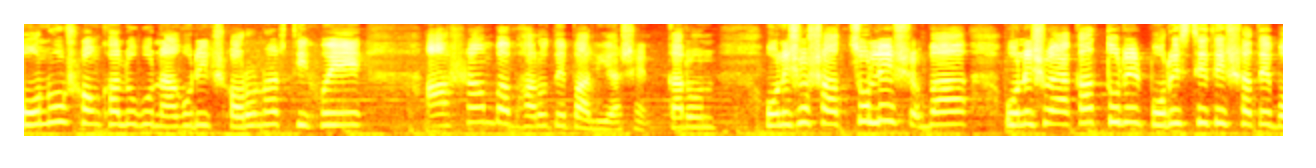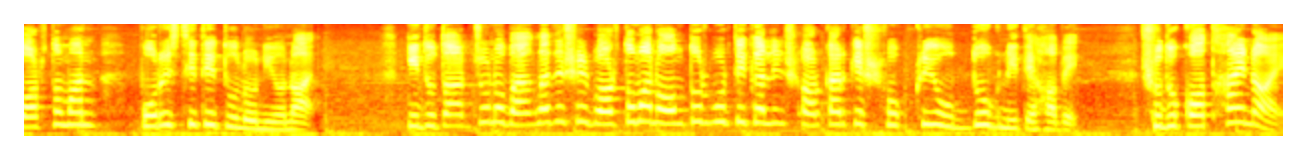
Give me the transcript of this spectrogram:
কোনো সংখ্যালঘু নাগরিক শরণার্থী হয়ে আসাম বা ভারতে পালিয়ে আসেন। কারণ উনিশশো সাতচল্লিশ বা উনিশশো একাত্তরের পরিস্থিতির সাথে বর্তমান পরিস্থিতি তুলনীয় নয়। কিন্তু তার জন্য বাংলাদেশের বর্তমান অন্তর্বর্তীকালীন সরকারকে সক্রিয় উদ্যোগ নিতে হবে। শুধু কথায় নয়,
